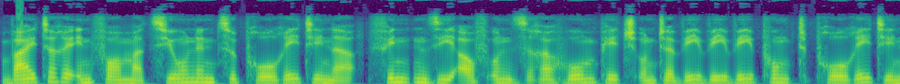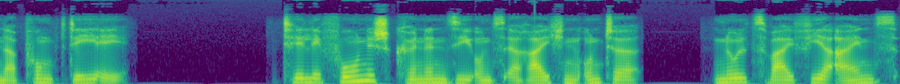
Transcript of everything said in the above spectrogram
Weitere Informationen zu ProRetina finden Sie auf unserer Homepage unter www.proretina.de. Telefonisch können Sie uns erreichen unter 0241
